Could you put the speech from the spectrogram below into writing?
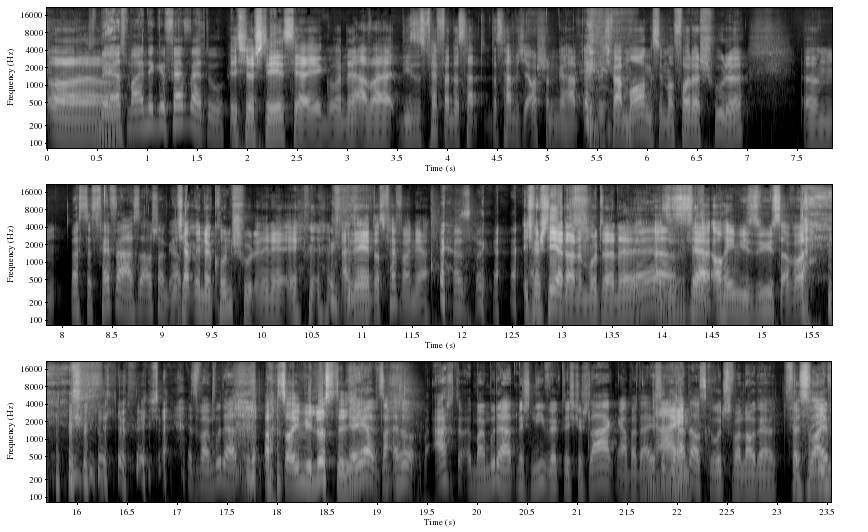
Oh. Mir erstmal eine gepfeffert, du. Ich verstehe es ja irgendwo, ne? Aber dieses Pfeffer, das, hat, das habe ich auch schon gehabt. Also ich war morgens immer vor der Schule. Ähm, Was, das Pfeffer hast du auch schon gehabt? ich habe mir in der Grundschule, in der, also ja, das Pfeffern, ja. also, ja. Ich verstehe ja deine Mutter, ne? Ja, ja, also es ist ja auch irgendwie süß, aber also meine Mutter hat mich, aber es ist auch irgendwie lustig. ja, ja, also, ach, meine Mutter hat mich nie wirklich geschlagen, aber da ist ihr die Nein. Hand ausgerutscht vor lauter Das ist Verzweiflung.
